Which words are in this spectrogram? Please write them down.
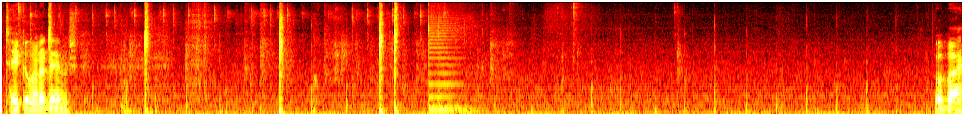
take a lot of damage. Bye bye.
